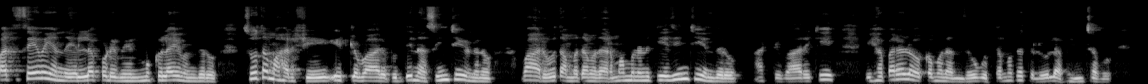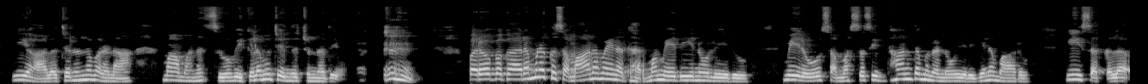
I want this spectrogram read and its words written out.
పతి సేవ ఎందు ఎల్లప్పుడూ విన్ముఖులై ఉందురు. సూత మహర్షి ఇట్లు వారి బుద్ధి నశించి వారు తమ తమ ధర్మములను త్యజించి ఎందురు? అట్టి వారికి ఇహపరలోకములందు ఉత్తమగతులు లభించవు. ఈ ఆలోచనల వలన మా మనస్సు వికలము చెందుచున్నది. పరోపకారమునకు సమానమైన ధర్మం ఏదీనూ లేదు. మీరు సమస్త సిద్ధాంతములను ఎరిగిన వారు ఈ సకల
